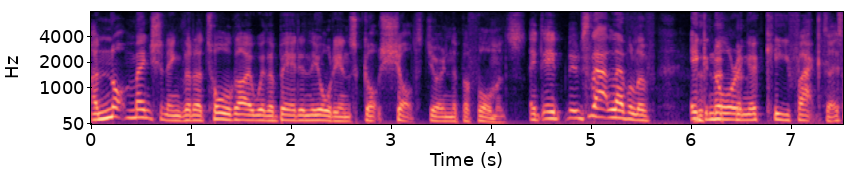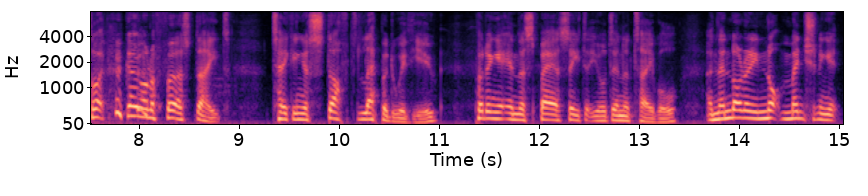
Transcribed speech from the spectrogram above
and not mentioning that a tall guy with a beard in the audience got shot during the performance. It, it, it's that level of ignoring a key factor. It's like going on a first date, taking a stuffed leopard with you, putting it in the spare seat at your dinner table, and then not only not mentioning it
